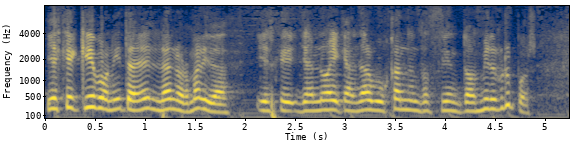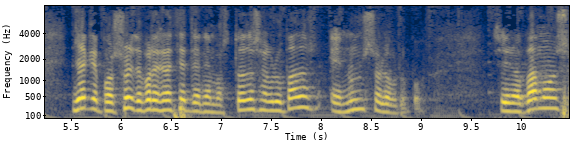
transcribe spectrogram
Y es que qué bonita es la normalidad y es que ya no hay que andar buscando en 200.000 grupos, ya que por suerte, por desgracia, tenemos todos agrupados en un solo grupo. Si nos vamos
